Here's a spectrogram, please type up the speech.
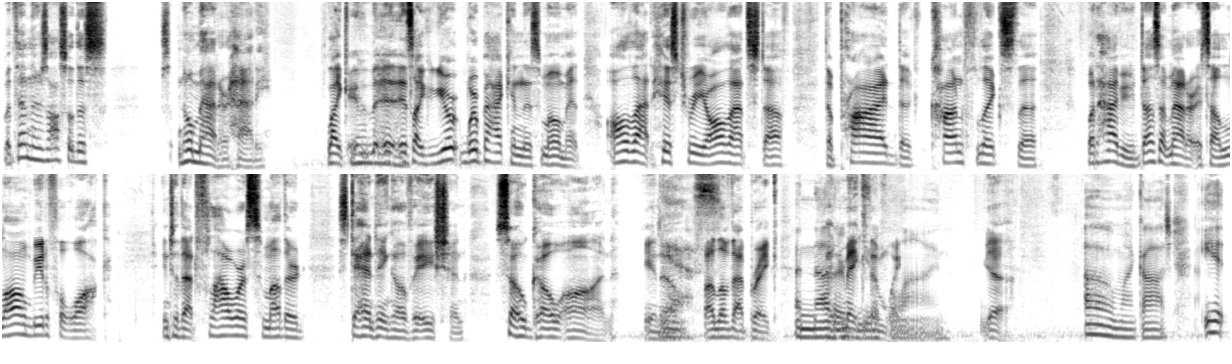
but then there's also this no matter Hattie. Like no it's like you're we're back in this moment. All that history, all that stuff, the pride, the conflicts, the what have you, doesn't matter. It's a long, beautiful walk into that flower smothered standing ovation. So go on. You know, yes. I love that break. Another and make beautiful them wait. line. Yeah. Oh my gosh, it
